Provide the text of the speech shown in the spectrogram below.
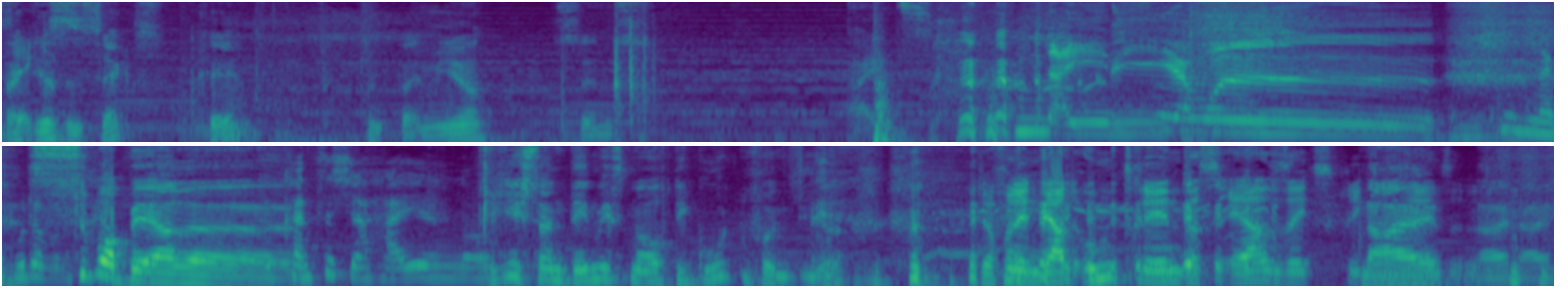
Bei dir sind 6, okay. Und bei mir sind 1. Nein! Jawohl! Na gut, aber Superbeere! du kannst dich ja heilen. Noch. Kriege ich dann demnächst mal auch die guten von dir? Dürfen wir den Wert umdrehen, dass er 6 kriegt? und nein, eins- nein, nein,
